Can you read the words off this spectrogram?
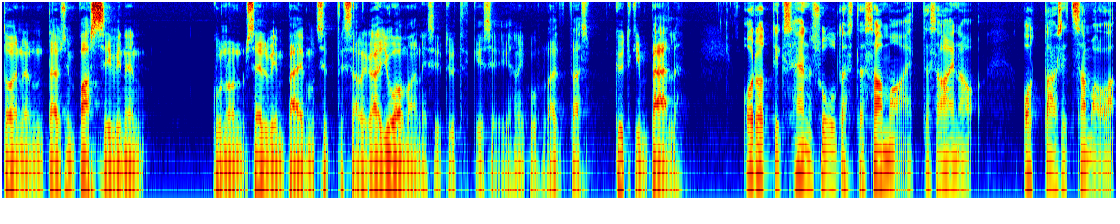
toinen on täysin passiivinen, kun on selvinpäin, mutta sitten se alkaa juomaan, niin sitten yhtäkkiä se ihan niin kuin laitetaan kytkin päälle. Odottiko hän sulta sitä samaa, että sä aina ottaa sit samalla,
